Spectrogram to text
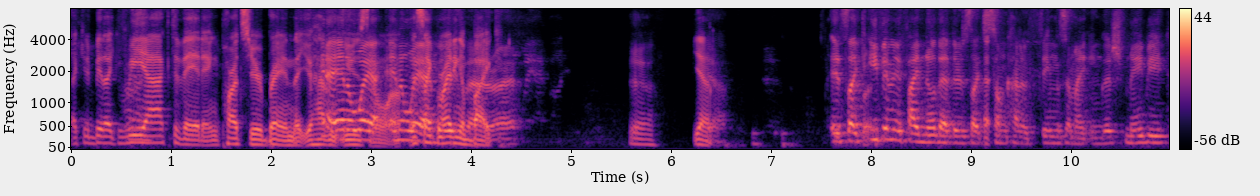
Like it'd be like reactivating parts of your brain that you haven't Yeah, in a used way, in a while. in a way, it's like riding a believe bike. that, right? Yeah. Yeah. It's like But- even if I know that there's like some kind of things in my English, maybe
